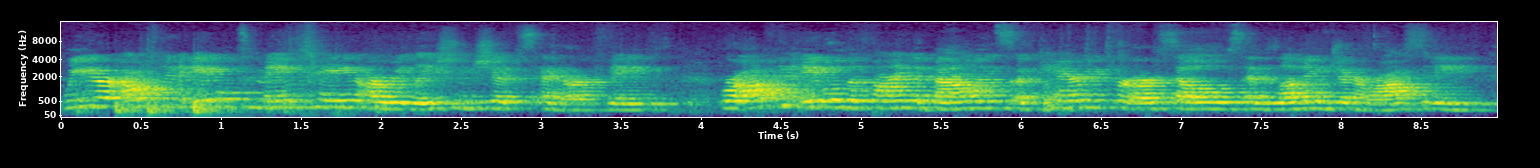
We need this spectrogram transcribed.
We are often able to maintain our relationships and our faith. We're often able to find the balance of caring for ourselves and loving generosity.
